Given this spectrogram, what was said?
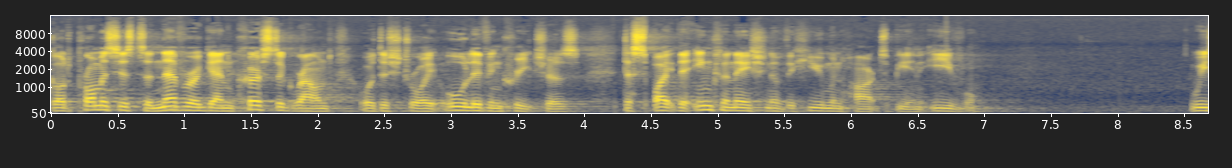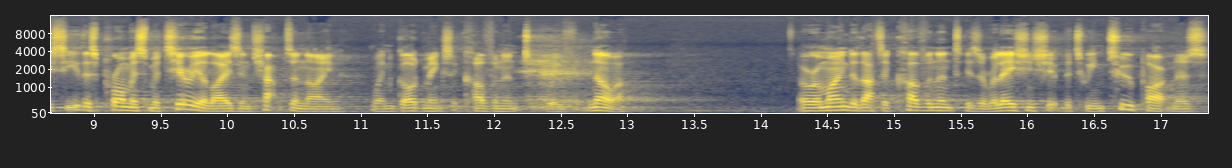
God promises to never again curse the ground or destroy all living creatures, despite the inclination of the human heart to be being evil. We see this promise materialize in chapter 9 when God makes a covenant with Noah. A reminder that a covenant is a relationship between two partners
